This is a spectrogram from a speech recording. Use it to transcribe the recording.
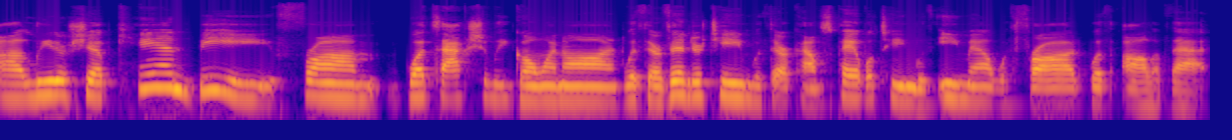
uh, leadership can be from what's actually going on with their vendor team, with their accounts payable team, with email, with fraud, with all of that.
